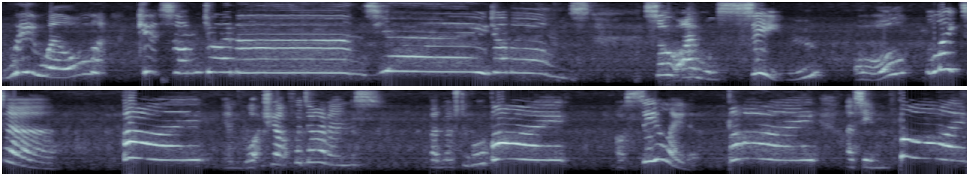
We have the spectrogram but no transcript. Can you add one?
we will get some diamonds! Yay, diamonds! So I will see you all later. Bye! And watch out for diamonds. But most of all, bye! I'll see you later. Bye! I've said bye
